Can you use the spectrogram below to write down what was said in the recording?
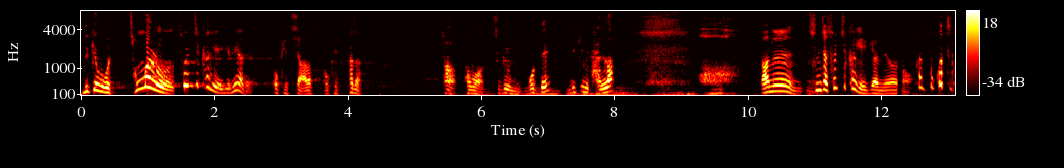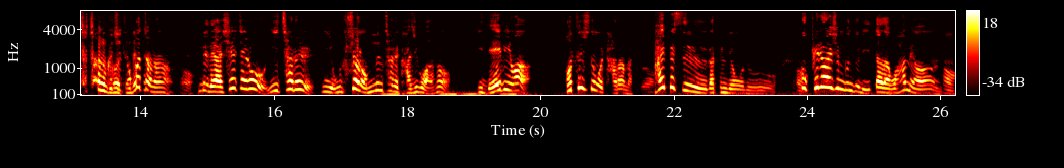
느껴보고 정말로 솔직하게 얘기를 해야 돼. 오케이, 진짜 알았어. 오케이, 가자. 자, 봐봐. 지금 어때? 느낌이 달라? 나는 진짜 솔직하게 얘기하면 어. 그냥 똑같은 차 타는 것 그치, 같은데? 똑같잖아. 어. 근데 내가 실제로 이 차를, 이 옵션 없는 차를 가지고 와서 이 내비와 버튼 시동을 달아놨어. 하이패스 같은 경우도 어. 꼭 필요하신 분들이 있다라고 하면 어.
